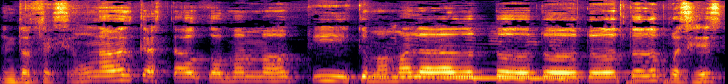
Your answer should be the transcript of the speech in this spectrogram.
Entonces, una vez que ha estado con mamá aquí, que mamá le ha dado todo, todo, todo, todo, pues es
